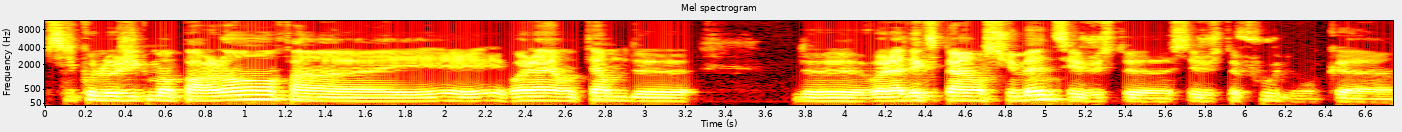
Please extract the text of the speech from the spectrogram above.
psychologiquement parlant, enfin euh, et, et, voilà en termes de, de voilà d'expérience humaine c'est juste c'est juste fou. Donc euh,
